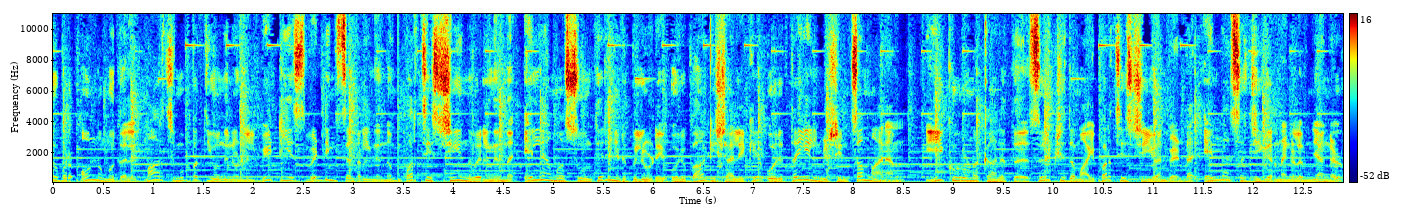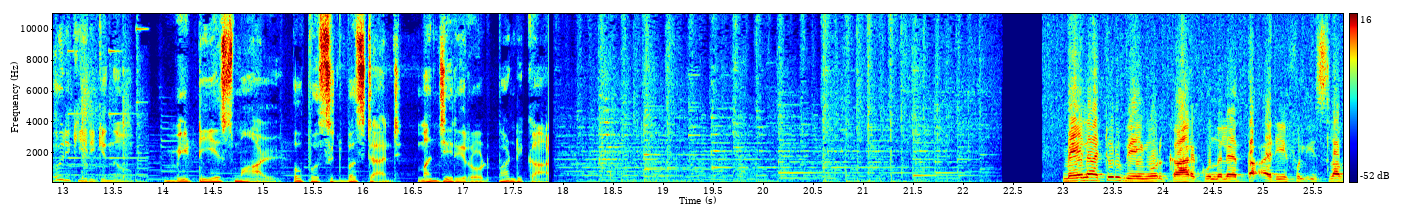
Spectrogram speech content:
ഒക്ടോബർ ഒന്ന് മുതൽ മാർച്ച് മുപ്പത്തിയൊന്നിനുള്ളിൽ വി ടി എസ് വെഡിംഗ് സെന്ററിൽ നിന്നും പർച്ചേസ് ചെയ്യുന്നവരിൽ നിന്ന് എല്ലാ മാസവും തിരഞ്ഞെടുപ്പിലൂടെ ഒരു ഭാഗ്യശാലിക്ക് ഒരു തയ്യൽ മെഷീൻ സമ്മാനം. ഈ കൊറോണ കാലത്ത് സുരക്ഷിതമായി പർച്ചേസ് ചെയ്യാൻ വേണ്ട എല്ലാ സജ്ജീകരണങ്ങളും ഞങ്ങൾ ഒരുക്കിയിരിക്കുന്നു. V T S mall opposite bus stand Manjeri road Pandikkad. Melattur Vengoor കാരക്കുന്നിലെ ത അരീഫുൽ ഇസ്ലാം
